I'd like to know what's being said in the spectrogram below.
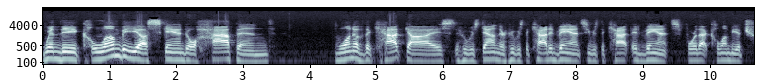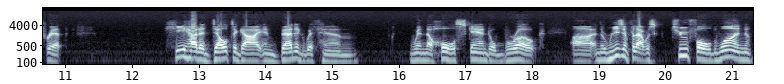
when the Colombia scandal happened, one of the CAT guys who was down there, who was the CAT advance, he was the CAT advance for that Colombia trip. He had a Delta guy embedded with him when the whole scandal broke. Uh, and the reason for that was twofold. One,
